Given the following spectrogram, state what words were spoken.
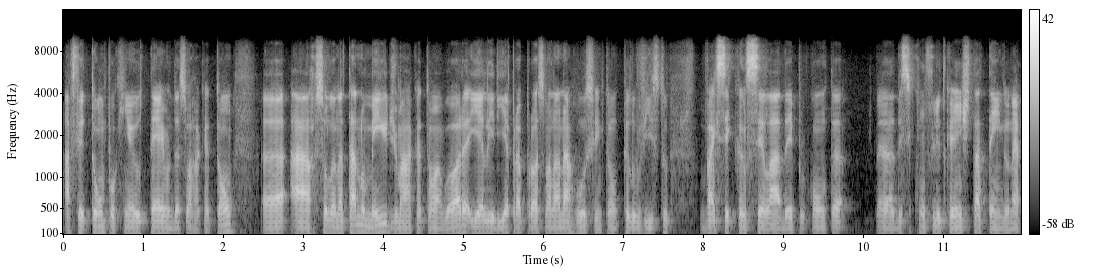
afetou um pouquinho o término da sua hackathon. Uh, a Solana está no meio de uma hackathon agora e ela iria para a próxima lá na Rússia. Então, pelo visto, vai ser cancelada aí por conta uh, desse conflito que a gente está tendo, né?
